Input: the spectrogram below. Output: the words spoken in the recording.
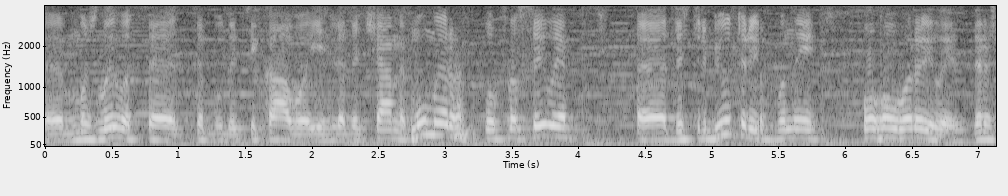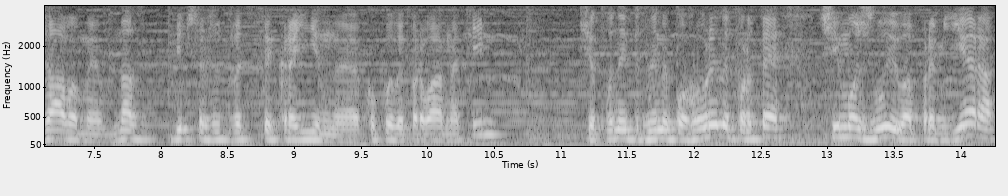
е, можливо, це, це буде цікаво і глядачам. Тому ми попросили е, дистриб'юторів, щоб вони поговорили з державами. В нас більше вже 20 країн е, купили права на фільм. Щоб вони з ними поговорили про те, чи можлива прем'єра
